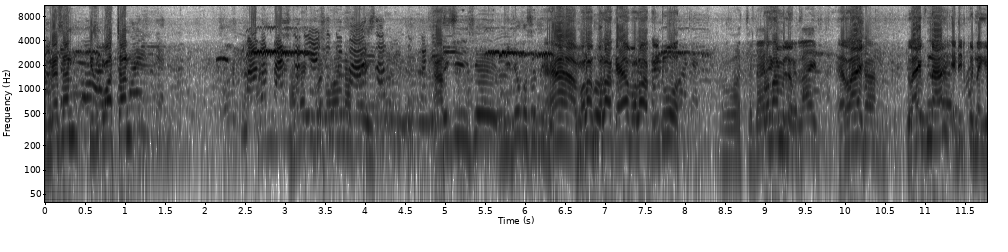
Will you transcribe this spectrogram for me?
ঘুরেছেন? কিছু খবর চান হ্যাঁ ব্লক ব্লক হ্যাঁ ব্লক ইউটিউব ও আচ্ছা প্রথম লোক লাইভ লাইভ লাইভ না এডিট করে নাকি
